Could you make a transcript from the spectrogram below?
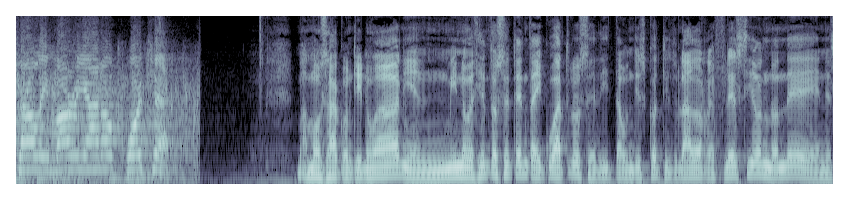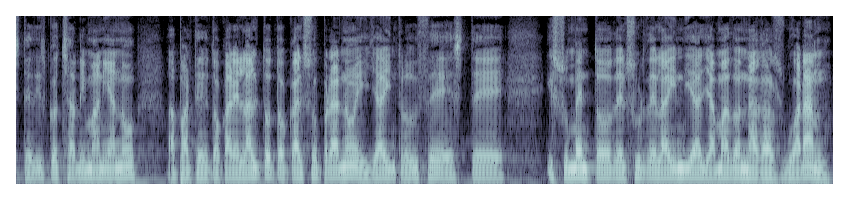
Charlie Mariano Quartet. Vamos a continuar y en 1974 se edita un disco titulado Reflexion, donde en este disco Charlie Mariano, aparte de tocar el alto, toca el soprano y ya introduce este instrumento del sur de la India llamado Nagaswaran.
